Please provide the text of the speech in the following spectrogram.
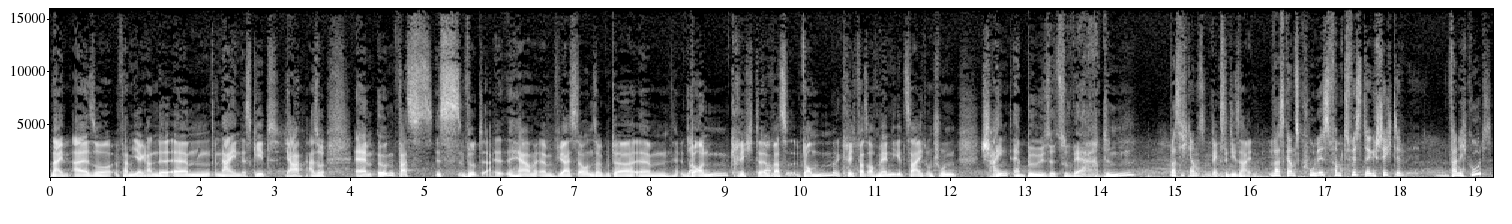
Nein, also Familia Grande. Ähm, nein, es geht, ja, also ähm, irgendwas ist, wird, äh, Herr, ähm, wie heißt er, unser guter ähm, Don kriegt äh, was, Dom kriegt was auf dem Handy gezeigt und schon scheint er böse zu werden. Was ich ganz Wechseldesign. Was ganz cool ist vom Twist der Geschichte, fand ich gut.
